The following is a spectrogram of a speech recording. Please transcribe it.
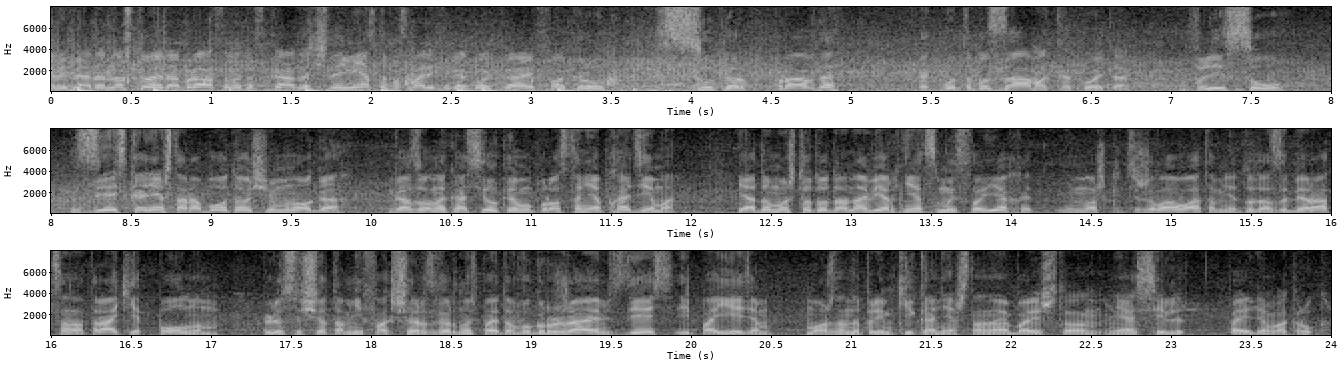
Ребята, ну что, я добрался в это сказочное место, посмотрите, какой кайф вокруг. Супер, правда? Как будто бы замок какой-то в лесу. Здесь, конечно, работы очень много. Газонокосилка ему просто необходима. Я думаю, что туда наверх нет смысла ехать. Немножко тяжеловато мне туда забираться на траке полном. Плюс еще там не факт, что я развернусь, поэтому выгружаем здесь и поедем. Можно напрямки, конечно, но я боюсь, что он не осилит. Поедем вокруг.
